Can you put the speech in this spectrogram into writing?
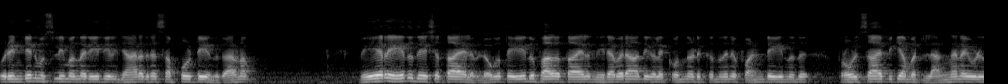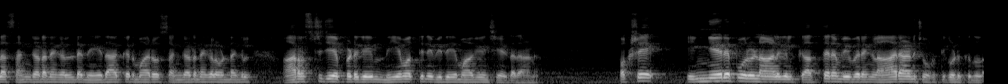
ഒരു ഇന്ത്യൻ മുസ്ലിം എന്ന രീതിയിൽ ഞാനതിനെ സപ്പോർട്ട് ചെയ്യുന്നു. കാരണം വേറെ ഏത് ദേശത്തായാലും ലോകത്തെ ഏത് ഭാഗത്തായാലും നിരപരാധികളെ കൊന്നെടുക്കുന്നതിന് ഫണ്ട് ചെയ്യുന്നത് പ്രോത്സാഹിപ്പിക്കാൻ പറ്റില്ല. അങ്ങനെയുള്ള സംഘടനകളുടെ നേതാക്കന്മാരോ സംഘടനകളോ ഉണ്ടെങ്കിൽ അറസ്റ്റ് ചെയ്യപ്പെടുകയും നിയമത്തിന് വിധേയമാകുകയും ചെയ്യേണ്ടതാണ്. പക്ഷേ ഇങ്ങേരെ പോലുള്ള ആളുകൾക്ക് അത്തരം വിവരങ്ങൾ ആരാണ് ചോർത്തി കൊടുക്കുന്നത്?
